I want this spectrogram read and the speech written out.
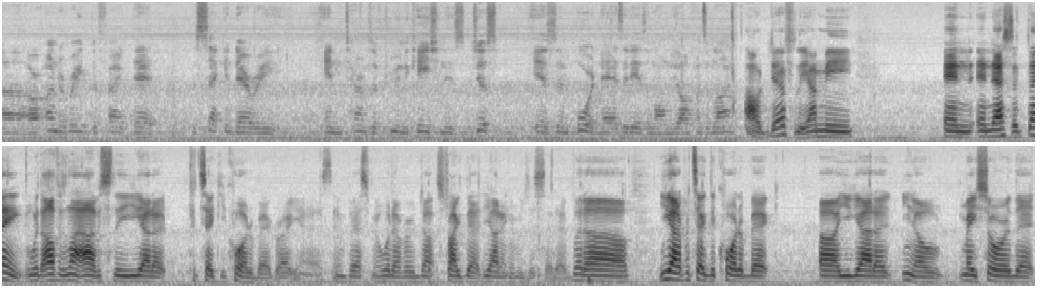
uh, or underrate the fact that the secondary, in terms of communication, is just as important as it is along the offensive line? Oh, definitely. I mean, and and that's the thing with the offensive line. Obviously, you gotta protect your quarterback, right? You know, it's investment, whatever. Don't strike that. Y'all didn't hear me just say that. But uh, you gotta protect the quarterback. Uh, you gotta, you know, make sure that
